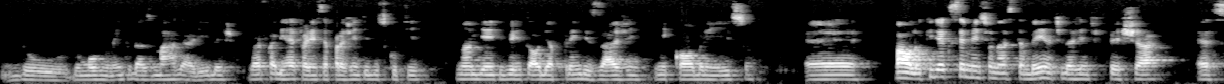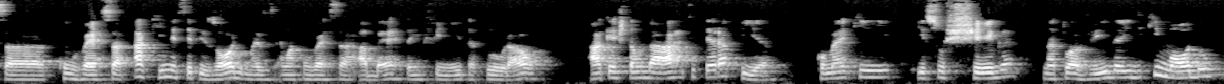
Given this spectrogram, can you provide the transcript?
do, do movimento das margaridas. Vai ficar de referência para a gente discutir no ambiente virtual de aprendizagem, me cobrem isso. É, Paulo, eu queria que você mencionasse também, antes da gente fechar essa conversa aqui nesse episódio, mas é uma conversa aberta, infinita, plural, a questão da arte terapia. Como é que isso chega na tua vida e de que modo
